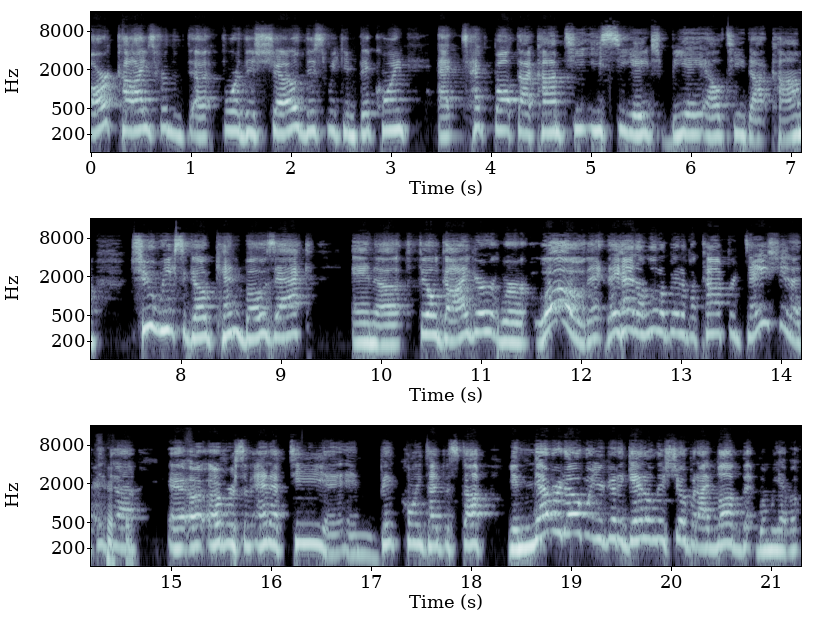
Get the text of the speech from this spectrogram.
archives for the uh, for this show this week in Bitcoin at techbalt.com, T E C H B A L T.com. Two weeks ago, Ken Bozak and uh, Phil Geiger were, whoa, they, they had a little bit of a confrontation, I think, uh, uh, over some NFT and, and, Bitcoin type of stuff. You never know what you're going to get on this show, but I love that when we have a,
